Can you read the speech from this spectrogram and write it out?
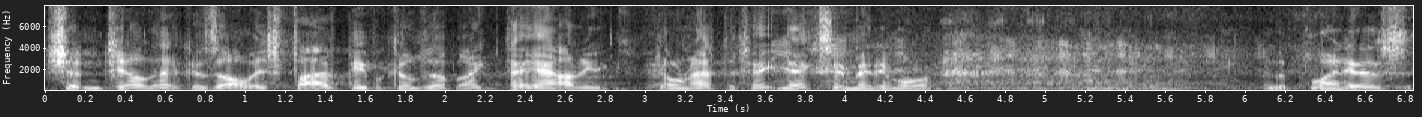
Shouldn't tell that because always five people comes up. I can tell you how you don't have to take Nexium anymore. the point is,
